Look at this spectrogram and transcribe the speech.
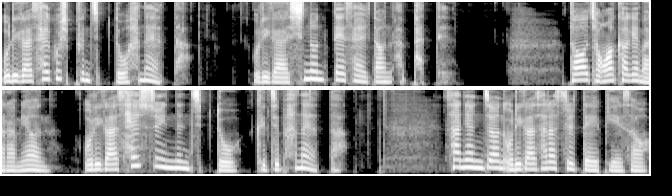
우리가 살고 싶은 집도 하나였다. 우리가 신혼 때 살던 아파트. 더 정확하게 말하면 우리가 살 수 있는 집도 그 집 하나였다. 4년 전 우리가 살았을 때에 비해서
